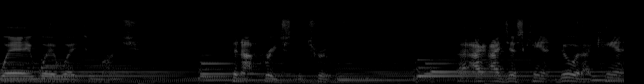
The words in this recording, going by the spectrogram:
way, way, way too much to not preach the truth. I, I just can't do it. I can't.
